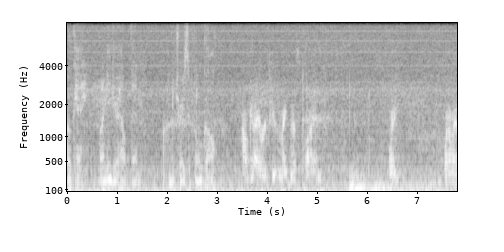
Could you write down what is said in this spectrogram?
Okay, well, I need your help then. Can you trace a phone call? How can I refuse my best client? Wait, what am I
